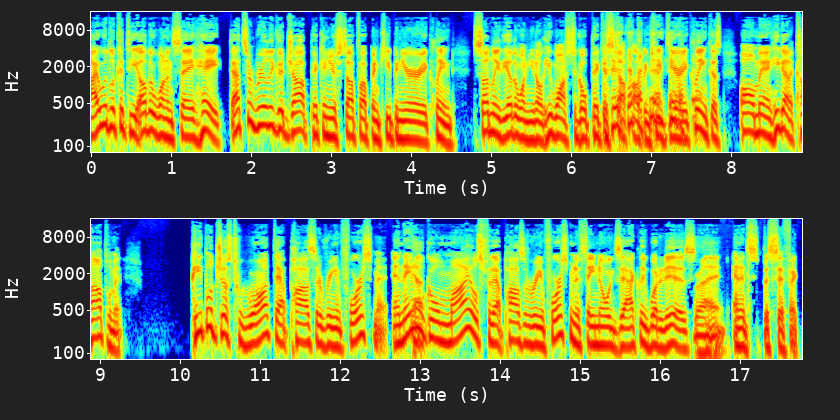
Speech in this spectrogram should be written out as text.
I would look at the other one and say, Hey, that's a really good job picking your stuff up and keeping your area clean. Suddenly, the other one, you know, he wants to go pick his stuff up and keep the area clean because, oh man, he got a compliment. People just want that positive reinforcement and they Yeah. will go miles for that positive reinforcement if they know exactly what it is Right. and it's specific.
